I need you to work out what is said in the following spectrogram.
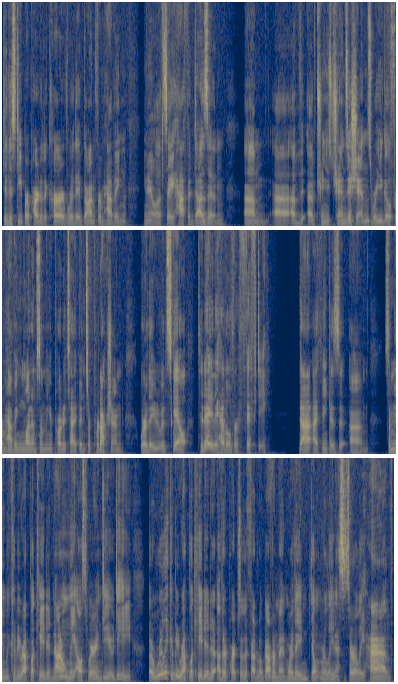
to the steeper part of the curve where they've gone from having, you know, let's say half a dozen um, uh, of, of trans- transitions where you go from having one of something, a prototype, into production where they would scale. Today they have over 50. That I think is um, something that could be replicated not only elsewhere in DoD, but really could be replicated at other parts of the federal government where they don't really necessarily have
